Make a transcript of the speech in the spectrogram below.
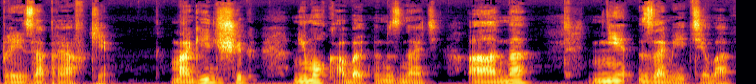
при заправке. Могильщик не мог об этом знать, а она не заметила.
